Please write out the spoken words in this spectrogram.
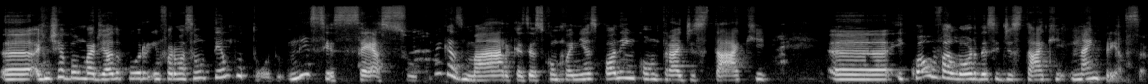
Uh, a gente é bombardeado por informação o tempo todo. Nesse excesso, como é que as marcas e as companhias podem encontrar destaque uh, e qual o valor desse destaque na imprensa?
